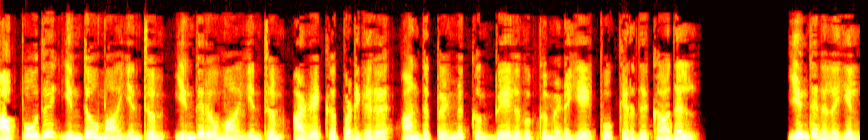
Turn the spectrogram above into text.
அப்போது இந்தோமா என்றும் இந்திரோமா என்றும் அழைக்கப்படுகிற அந்த பெண்ணுக்கும் வேலுவுக்கும் இடையே பூக்கிறது காதல். இந்த நிலையில்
